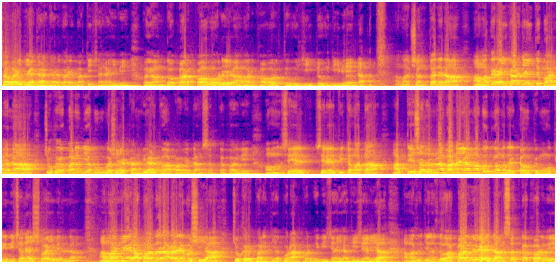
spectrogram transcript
সবাই দিয়া ধার ধার করে বাতি চালাইবে ওই অন্ধকার কবরে আমার খবর তো বুঝি কেউ নিবে না। আমার সন্তানেরা আমাকে রাইকার যাইতে পারবে না। চোখে পানি দিয়া বুক বসে কানবি আর দোয়া করবে, দান সৎকা করবে অমন ছেলে ছেলের পিতামাতা আত্মীয় স্বজন না বানায় আমাবুদ আমাদের কাউকে মৌতির বিছানায় শোয়াইবেন না। আমার মেয়েরা পর্দার আড়ালে বসিয়া চোখের পানি দিয়া কোরআন পড়বে, ভিজাইয়া ভিজাইয়া। আমাদের জন্য দোয়া করবে, দান সৎকা করবে।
